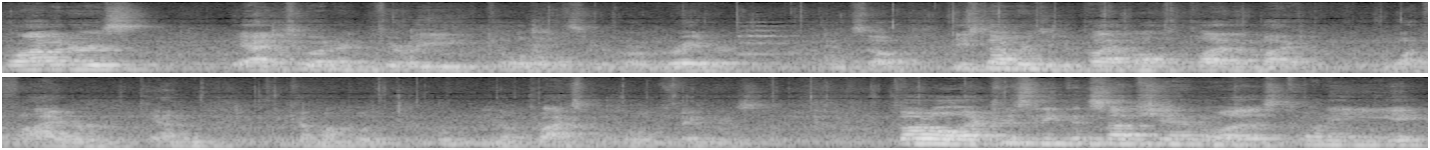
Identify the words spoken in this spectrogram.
kilometers at 230 kilovolts or, or greater. And so these numbers, you could probably multiply them by, what, five or 10 to come up with, you know, approximate little figures. Total electricity consumption was 28.9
